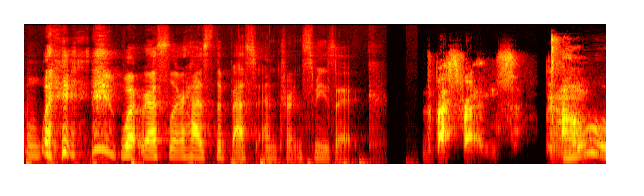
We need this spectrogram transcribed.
what, what wrestler has the best entrance music? The best friends. Oh.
